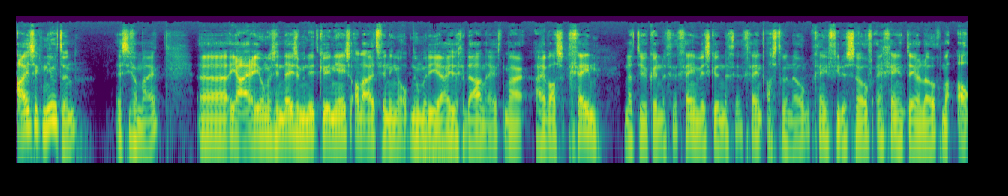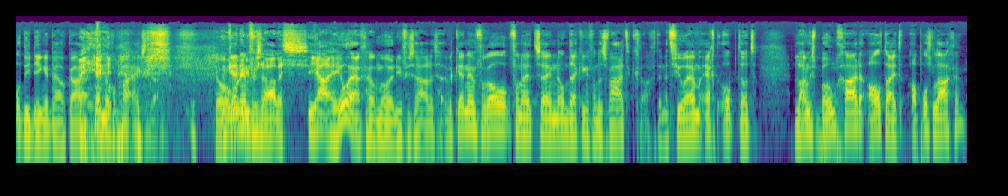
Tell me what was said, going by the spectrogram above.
Isaac Newton is die van mij. Eh, ja, jongens, in deze minuut kun je niet eens alle uitvindingen opnoemen die hij gedaan heeft. Maar hij was geen natuurkundige, geen wiskundige, geen astronoom, geen filosoof en geen theoloog, maar al die dingen bij elkaar en nog een paar extra. Homo kennen hem- universalis. Ja, heel erg homo universalis. We kennen hem vooral vanuit zijn ontdekking van de zwaartekracht. En het viel hem echt op dat langs boomgaarden altijd appels lagen.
